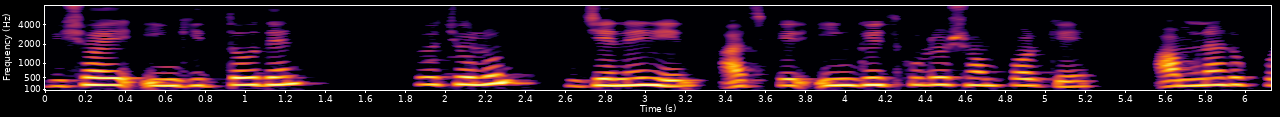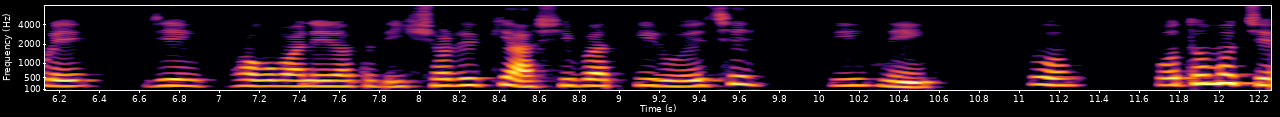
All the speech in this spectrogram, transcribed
বিষয়ে ইঙ্গিতও দেন। তো চলুন জেনে নিন আজকের ইঙ্গিতগুলো সম্পর্কে। আপনার উপরে যে ভগবানের অর্থাৎ ঈশ্বরের কি আশীর্বাদ কি রয়েছে কি নেই? তো প্রথম হচ্ছে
